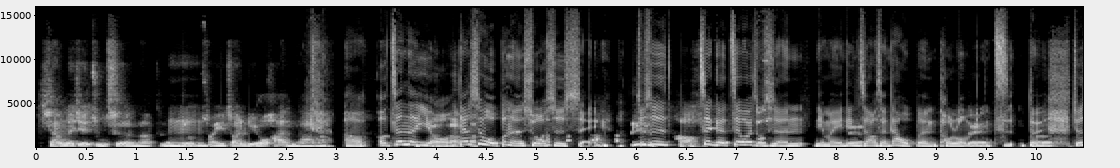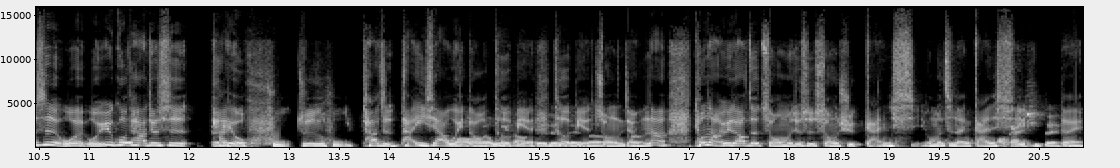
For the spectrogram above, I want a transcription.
像那些主持人呢，可能就穿一穿流汗啊？哦哦，真的有，但是我不能说是谁，就是这个这位主持人，你们一定知道谁，但我不能透露名字。对，就是我我遇过他，就是。他有虎，就是虎，他只他腋下味道特别特别重，这样。那通常遇到这种，我们就是送去干洗，我们只能干洗。对，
